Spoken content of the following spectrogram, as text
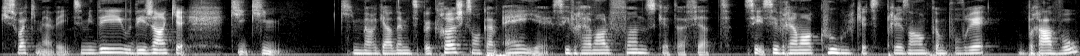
qui soit qui m'avaient intimidé ou des gens que, qui, qui, qui me regardaient un petit peu croche, qui sont comme Hey, c'est vraiment le fun ce que tu as fait. C'est c'est vraiment cool que tu te présentes comme pour vrai. Bravo.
